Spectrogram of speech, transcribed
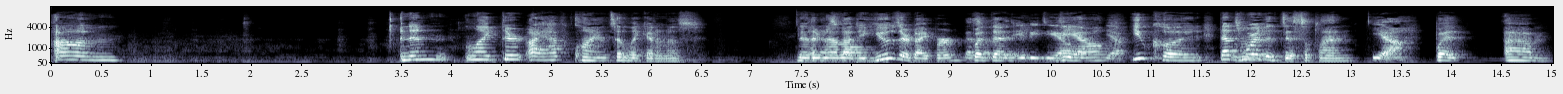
So, um, and then like there, I have clients that like enemas. Now they're not allowed to use their diaper, That's but then the ABDL. DL, Yeah. you could. That's Mhm. more the discipline. Yeah. But um,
